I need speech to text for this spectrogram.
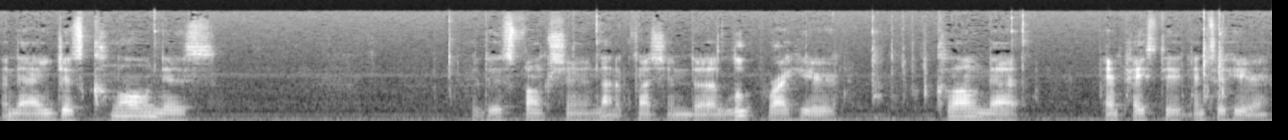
And now you just clone this this function, not a function, the loop right here, clone that and paste it into here.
